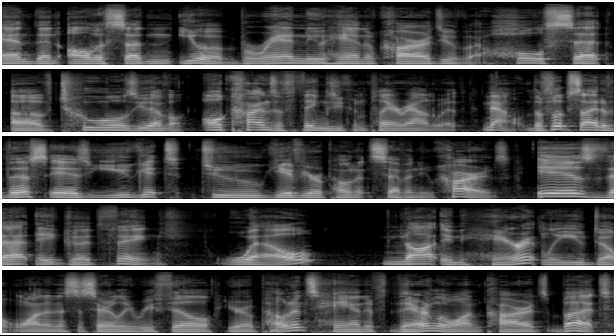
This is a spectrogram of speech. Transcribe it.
And then all of a sudden, you have a brand new hand of cards. You have a whole set of tools. You have all kinds of things you can play around with. Now, the flip side of this is you get to give your opponent seven new cards. Is that a good thing? Well, not inherently you don't want to necessarily refill your opponent's hand if they're low on cards, but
